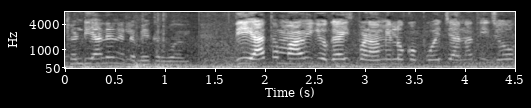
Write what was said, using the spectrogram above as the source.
ઠંડી આલે ને એટલે મેઘરવો આવી દી હાથમાં આવી ગયો ગાઈસ પણ અમે લોકો પહોંચ્યા નથી જો.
